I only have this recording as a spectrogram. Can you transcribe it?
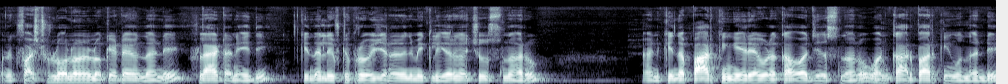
మనకి ఫస్ట్ ఫ్లోర్లోనే లొకేట్ అయి ఉందండి ఫ్లాట్ అనేది. కింద లిఫ్ట్ ప్రొవిజన్ అనేది మీకు క్లియర్గా చూస్తున్నారు. అండ్ కింద పార్కింగ్ ఏరియా కూడా కవర్ చేస్తున్నాను. వన్ కార్ పార్కింగ్ ఉందండి.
